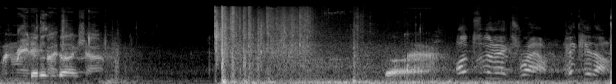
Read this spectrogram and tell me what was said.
One ran Get us inside back. shot. Ah, On to the next round. Pick it up.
